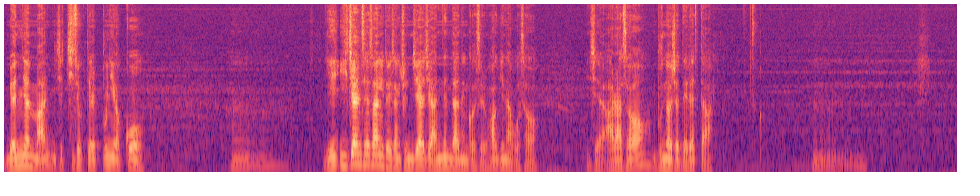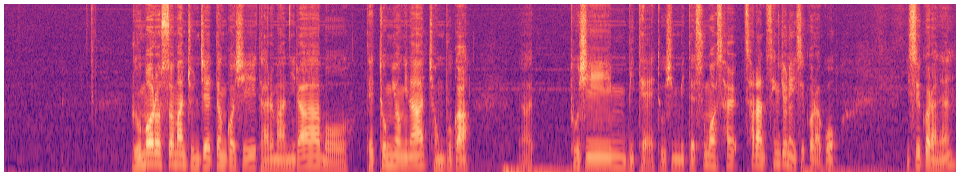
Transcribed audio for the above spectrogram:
몇 년만 이제 지속될 뿐이었고 어, 이, 이전 세상이 더 이상 존재하지 않는다는 것을 확인하고서 이제 알아서 무너져 내렸다. 음, 루머로서만 존재했던 것이 다름 아니라 뭐 대통령이나 정부가 어, 도심 밑에 도심 밑에 숨어 살, 살아 생존해 있을 거라고 있을 거라는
